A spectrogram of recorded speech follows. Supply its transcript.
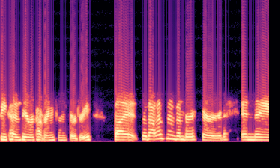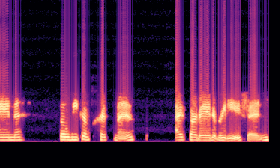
because you're recovering from surgery. But so that was November third, and then the week of Christmas, I started radiation.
